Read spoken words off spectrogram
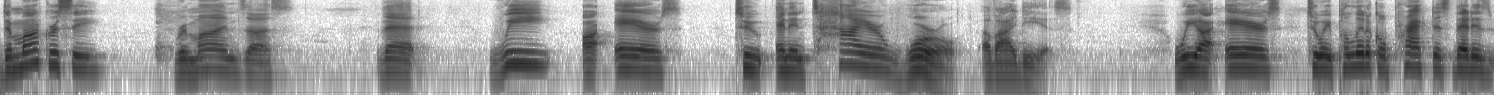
Democracy reminds us that we are heirs to an entire world of ideas. We are heirs to a political practice that is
